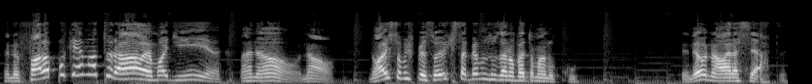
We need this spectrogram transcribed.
Entendeu? Fala porque é natural, é modinha. Mas não, não. Nós somos pessoas que sabemos usar não vai tomar no cu. Entendeu? Na hora certa.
